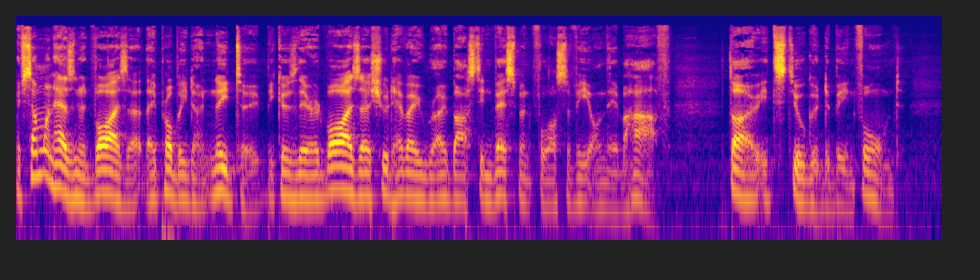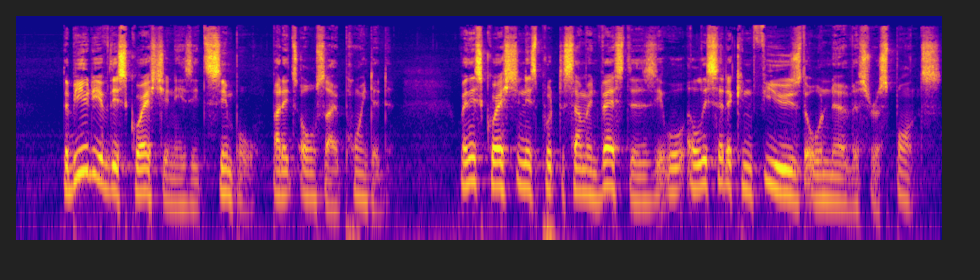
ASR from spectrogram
If someone has an advisor, they probably don't need to because their advisor should have a robust investment philosophy on their behalf, though it's still good to be informed. The beauty of this question is it's simple, but it's also pointed. When this question is put to some investors, it will elicit a confused or nervous response.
